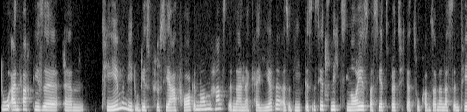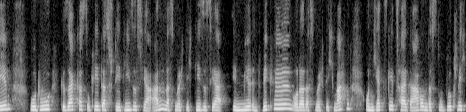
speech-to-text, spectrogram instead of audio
du einfach diese ähm, Themen, die du dir fürs Jahr vorgenommen hast in deiner Karriere. Also die, das ist jetzt nichts Neues, was jetzt plötzlich dazu kommt, sondern das sind Themen, wo du gesagt hast, okay, das steht dieses Jahr an, das möchte ich dieses Jahr in mir entwickeln oder das möchte ich machen. Und jetzt geht's halt darum, dass du wirklich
